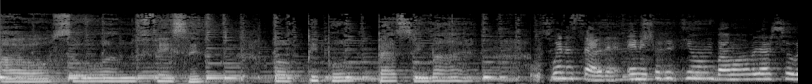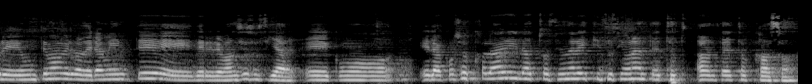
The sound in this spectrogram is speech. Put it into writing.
Are also on the faces of people passing by. Buenas tardes. En esta sección vamos a hablar sobre un tema verdaderamente eh, de relevancia social, eh, como el acoso escolar y la actuación de la institución ante estos, ante estos casos.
